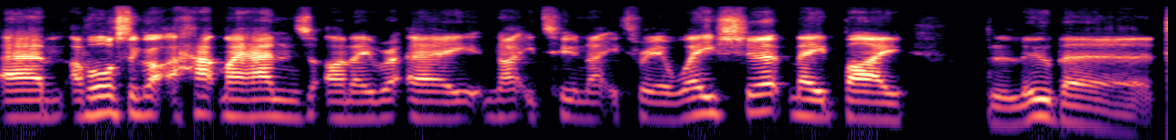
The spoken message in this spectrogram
Um, I've also got ha- my hands on a, a 92 93 away shirt made by Bluebird.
